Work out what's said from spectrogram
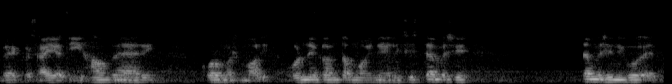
merkkas äijät ihan väärin, kolmas maali onnekantamoinen, eli siis tämmöisiä, tämmöisiä niin kuin, että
